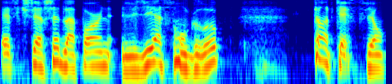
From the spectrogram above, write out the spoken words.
Est-ce qu'il cherchait de la porn liée à son groupe? Tant de questions,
